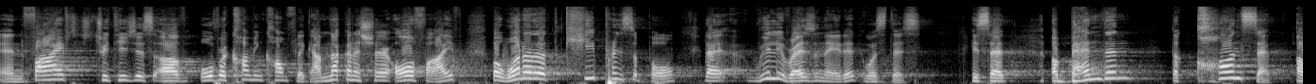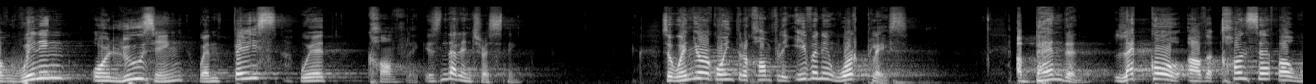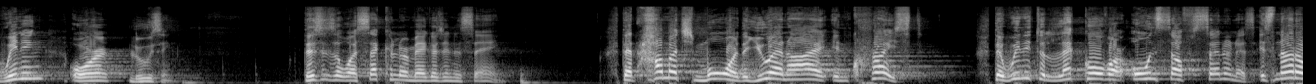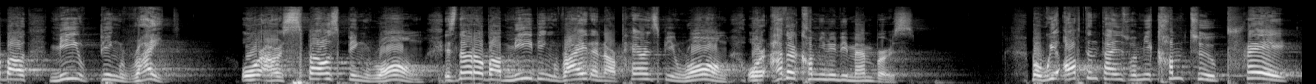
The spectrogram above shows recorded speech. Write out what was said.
And five strategies of overcoming conflict. I'm not going to share all five, but one of the key principle that really resonated was this. He said, abandon the concept of winning or losing when faced with conflict. Isn't that interesting? So when you're going through a conflict, even in workplace, abandon, let go of the concept of winning or losing. This is what secular magazine is saying. That how much more that you and I in Christ, that we need to let go of our own self-centeredness. It's not about me being right or our spouse being wrong. It's not about me being right and our parents being wrong or other community members. But we oftentimes, when we come to pray,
